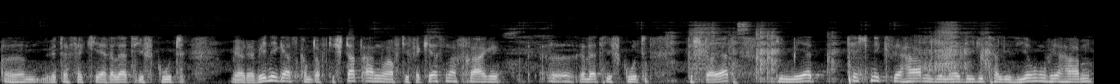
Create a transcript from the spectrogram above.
ähm, wird der Verkehr relativ gut mehr oder weniger. Es kommt auf die Stadt an, auf die Verkehrsnachfrage äh, relativ gut gesteuert. Je mehr Technik wir haben, je mehr Digitalisierung wir haben,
